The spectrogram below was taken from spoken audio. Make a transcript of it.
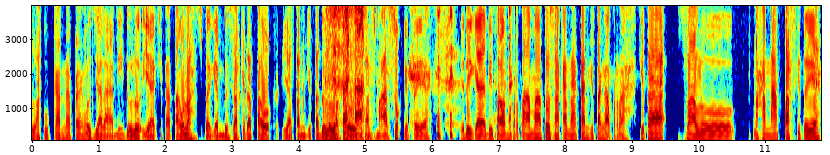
lakukan, apa yang lo jalani dulu? Ya kita tahulah sebagian besar kita tahu kegiatan kita dulu waktu pas masuk gitu ya. Jadi kayak di tahun pertama tuh seakan-akan kita nggak pernah, kita selalu nahan napas gitu ya.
